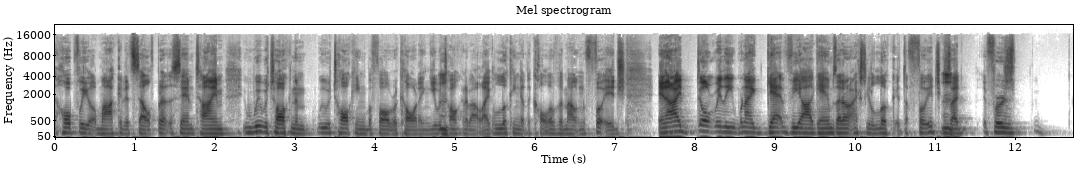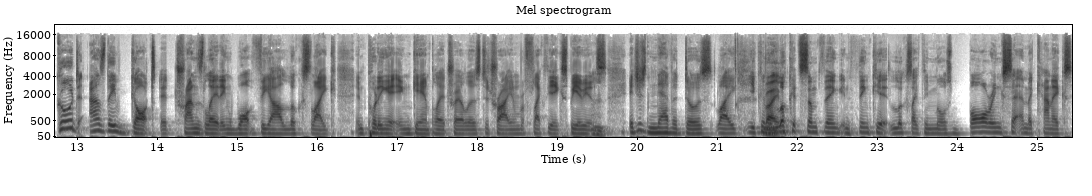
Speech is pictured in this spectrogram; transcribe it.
hopefully, it'll market itself." But at the same time, we were talking. We were talking before recording. You were talking about like looking at the Call of the Mountain footage, and I don't really. When I get VR games, I don't actually look at the footage because mm. I for as good as they've got at translating what VR looks like and putting it in gameplay trailers to try and reflect the experience, mm. it just never does. Like you can Right. look at something and think it looks like the most boring set of mechanics,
